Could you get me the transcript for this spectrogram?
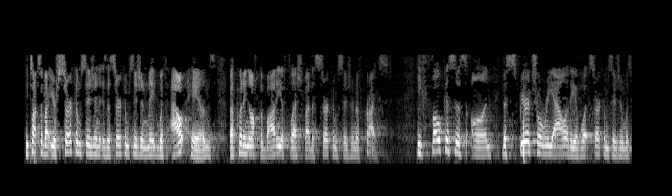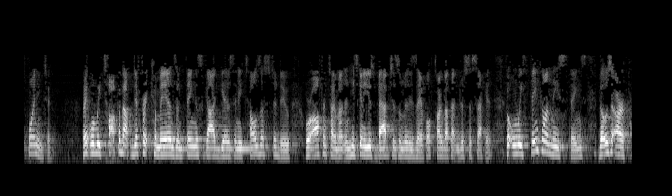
He talks about your circumcision is a circumcision made without hands by putting off the body of flesh by the circumcision of Christ. He focuses on the spiritual reality of what circumcision was pointing to. Right? When we talk about different commands and things God gives and He tells us to do, we're often talking about, and He's going to use baptism as an example. talk about that in just a second. But when we think on these things, those are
